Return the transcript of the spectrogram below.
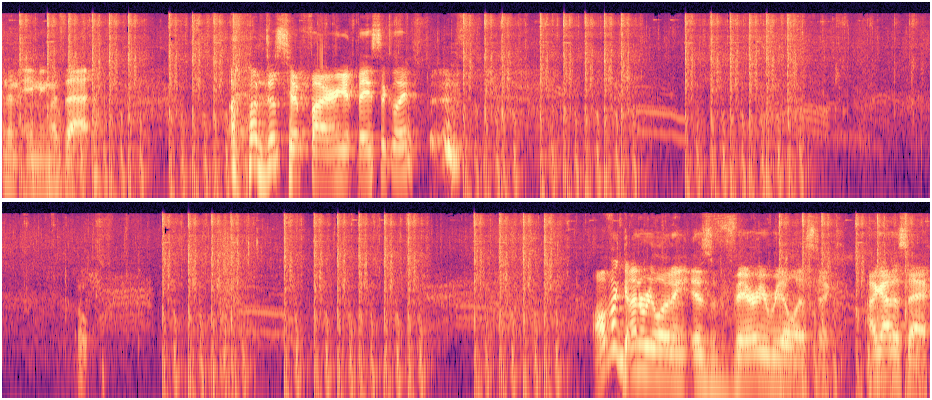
and I'm aiming with that. I'm just hip firing it basically. All the gun reloading is very realistic. I gotta say.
